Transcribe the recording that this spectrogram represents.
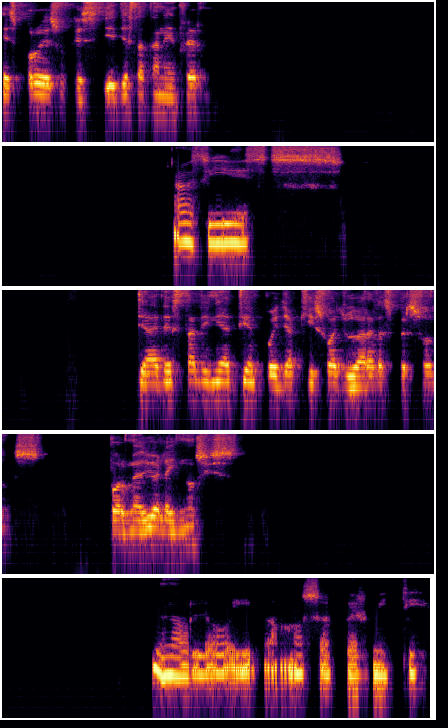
Es por eso que ella está tan enferma. Así es. Ya en esta línea de tiempo ella quiso ayudar a las personas por medio de la hipnosis. No lo íbamos a permitir.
